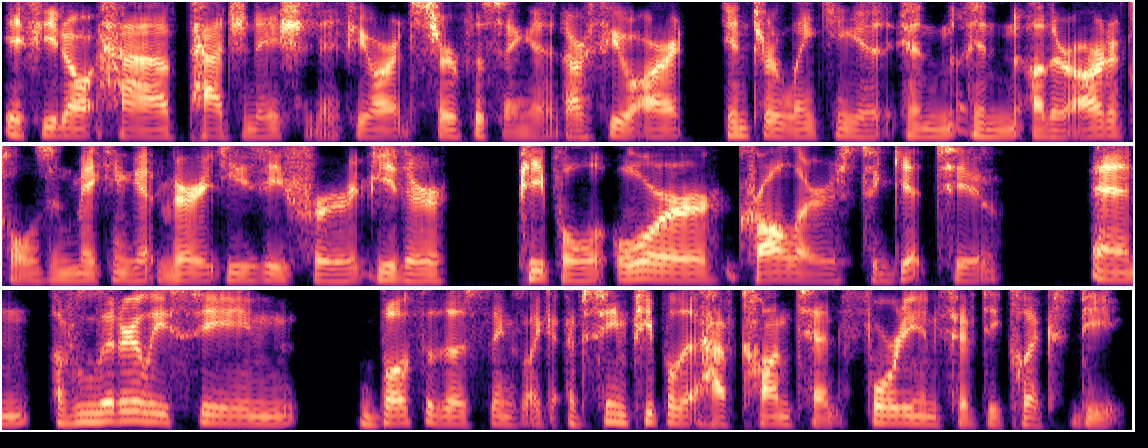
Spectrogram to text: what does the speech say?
if you don't have pagination, if you aren't surfacing it, or if you aren't interlinking it in, in other articles and making it very easy for either people or crawlers to get to. And I've literally seen both of those things. Like I've seen people that have content 40 and 50 clicks deep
